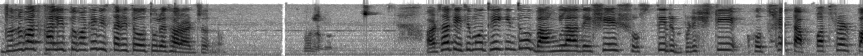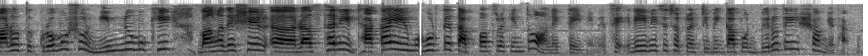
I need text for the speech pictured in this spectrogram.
ধন্যবাদ খালিদ তোমাকে বিস্তারিত তুলে ধরার জন্য। ধন্যবাদ। অর্থাৎ ইতিমধ্যেই কিন্তু বাংলাদেশে স্বস্তির বৃষ্টি হচ্ছে, তাপমাত্রার পারত ক্রমশ নিম্নমুখী। বাংলাদেশের রাজধানী ঢাকায় এই মুহূর্তে তাপমাত্রা কিন্তু অনেকটাই নেমেছে। নিয়ে নিচ্ছে ছোট্ট একটি বিজ্ঞাপন, বিরতির সঙ্গে থাকুন।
